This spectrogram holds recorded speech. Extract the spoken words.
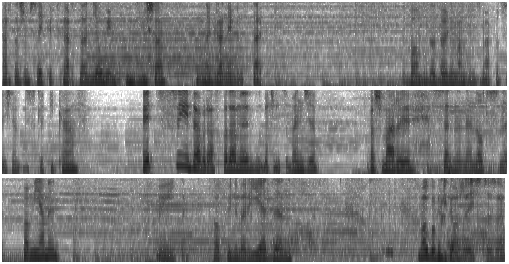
Hearta, żebym Sacred Hearta nie umiem Englisha na nagraniach, więc tak. Bomb nadal nie mam, więc ma po co iść do sklepika. Hyc i dobra, spadamy, zobaczymy co będzie. Koszmary senne, nocne pomijamy. No i tak, pokój numer jeden. Mogło być gorzej, szczerze.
